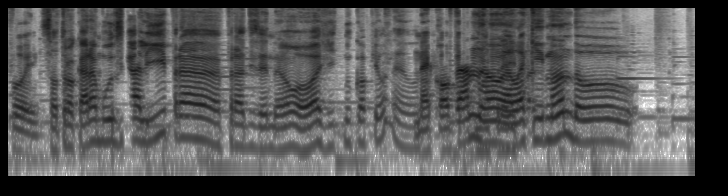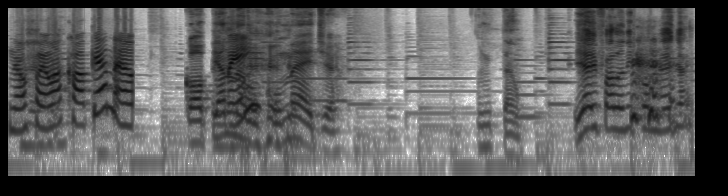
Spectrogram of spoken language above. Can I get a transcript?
Foi. Só trocaram a música ali pra, pra dizer, não, ó, a gente não copiou, não. Não é cópia, não, ela que mandou. Não foi uma cópia, não. Cópia não, comédia. Então. E aí, falando em comédia,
